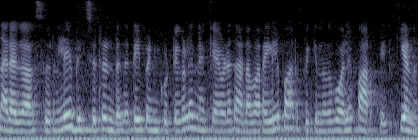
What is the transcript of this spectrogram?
നരകാസുരന് ലഭിച്ചിട്ടുണ്ട്. എന്നിട്ട് ഈ പെൺകുട്ടികളെന്നൊക്കെ അവിടെ തടവറയിൽ പാർപ്പിക്കുന്നത് പോലെ പാർപ്പിക്കുകയാണ്.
